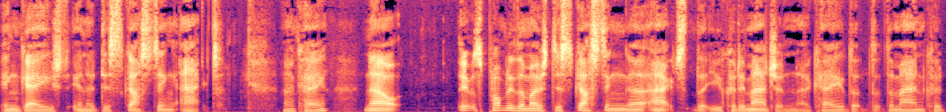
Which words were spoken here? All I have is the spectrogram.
engaged in a disgusting act. Okay. Now, it was probably the most disgusting uh, act that you could imagine. Okay, that, that the man could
